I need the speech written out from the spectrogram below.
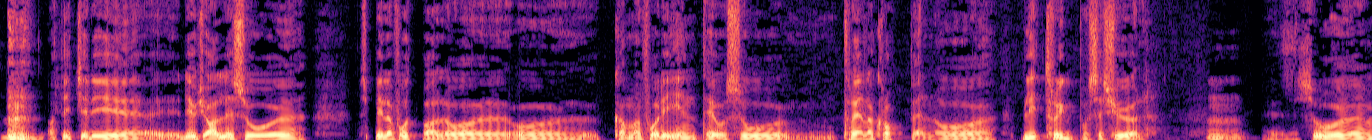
At ikke de Det er jo ikke alle som eh, spiller fotball, og, og kan man få det inn til å trene kroppen og bli trygg på seg sjøl, Mm. så, eh,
